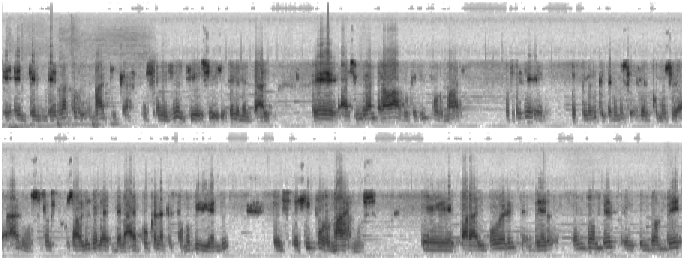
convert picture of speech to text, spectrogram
entender la problemática, en ese sentido es elemental eh, hace un gran trabajo, que es informar. Entonces, eh, lo primero que tenemos que hacer como ciudadanos responsables de la, de la época en la que estamos viviendo es, es informarnos eh, para ahí poder entender en dónde, en, dónde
